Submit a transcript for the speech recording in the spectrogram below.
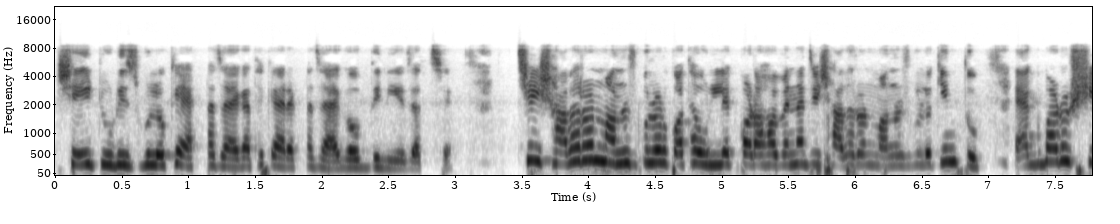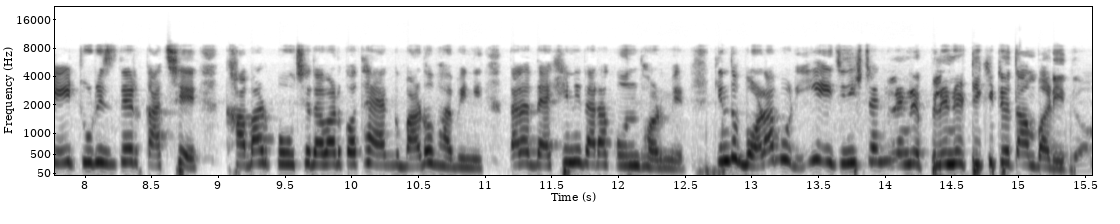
সেই ট্যুরিস্টগুলোকে একটা জায়গা থেকে আরেকটা জায়গা অবধি নিয়ে যাচ্ছে। সেই সাধারণ মানুষগুলোর কথা উল্লেখ করা হবে না, যে সাধারণ মানুষগুলো কিন্তু একবারও সেই ট্যুরিস্টদের কাছে খাবার পৌঁছে দেওয়ার কথা একবারও ভাবিনি। তারা দেখেনি তারা কোন ধর্মের। কিন্তু বরাবরই এই জিনিসটা প্লেনের টিকিটের দাম বাড়িয়ে দেওয়া।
